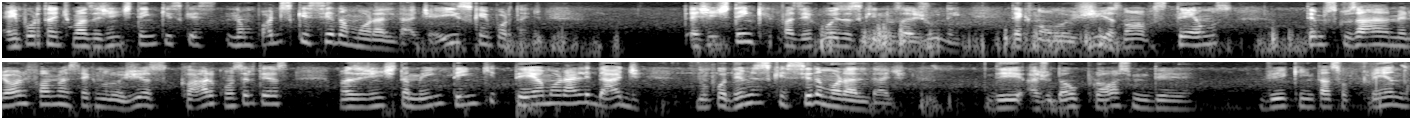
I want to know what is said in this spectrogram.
É importante, mas a gente tem que esquecer, não pode esquecer da moralidade. É isso que é importante. A gente tem que fazer coisas que nos ajudem, tecnologias novas, temos, temos que usar a melhor forma as tecnologias, claro, com certeza, mas a gente também tem que ter a moralidade. Não podemos esquecer da moralidade, de ajudar o próximo, de ver quem está sofrendo.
